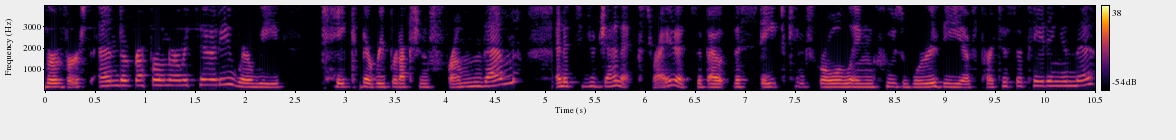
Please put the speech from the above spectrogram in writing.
reverse end of repronormativity where we take their reproduction from them. And it's eugenics, right? It's about the state controlling who's worthy of participating in this.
